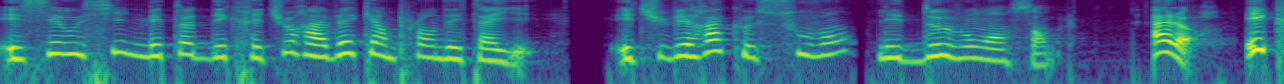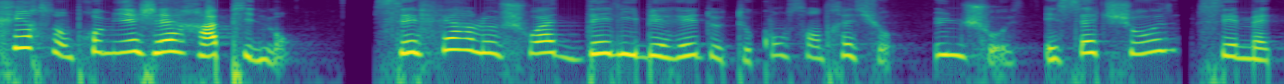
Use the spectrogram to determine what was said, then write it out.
et c'est aussi une méthode d'écriture avec un plan détaillé. Et tu verras que souvent les deux vont ensemble. Alors, écrire son premier jet rapidement, c'est faire le choix délibéré de te concentrer sur une chose. Et cette chose, c'est mettre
